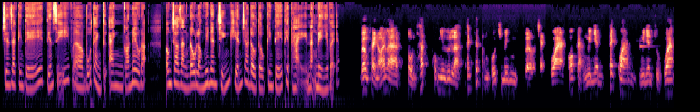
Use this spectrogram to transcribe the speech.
chuyên gia kinh tế tiến sĩ ờ, Vũ Thành Tự Anh có nêu đó. Ông cho rằng đâu là nguyên nhân chính khiến cho đầu tàu kinh tế thiệt hại nặng nề như vậy ạ? Vâng, phải nói là tổn thất cũng như là thách thức thành phố Hồ Chí Minh vừa trải qua có cả nguyên nhân khách quan, nguyên nhân chủ quan.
